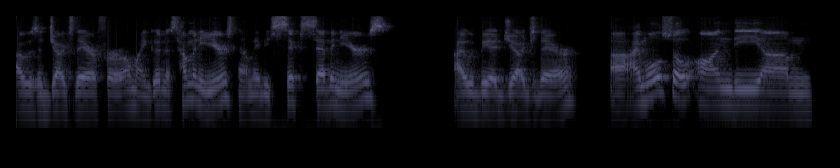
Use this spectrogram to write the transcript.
I, was a judge there for oh my goodness how many years now? Maybe six seven years i would be a judge there. Uh, i'm also on the um,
